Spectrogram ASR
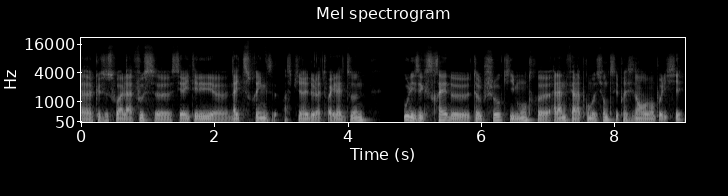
euh, que ce soit la fausse euh, série télé euh, Night Springs inspirée de la Twilight Zone, ou les extraits de talk show qui montrent Alan faire la promotion de ses précédents romans policiers.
